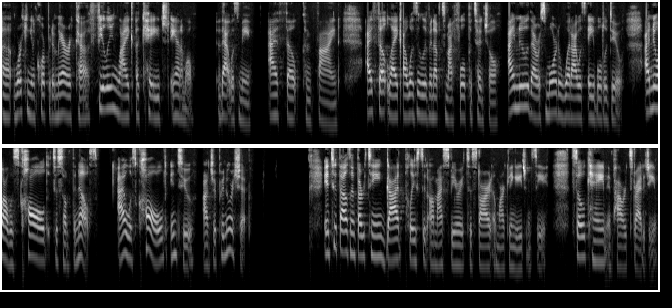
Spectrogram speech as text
uh, working in corporate America feeling like a caged animal. That was me. I felt confined. I felt like I wasn't living up to my full potential. I knew there was more to what I was able to do. I knew I was called to something else. I was called into entrepreneurship. In 2013, God placed it on my spirit to start a marketing agency. So came Empowered Strategy.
